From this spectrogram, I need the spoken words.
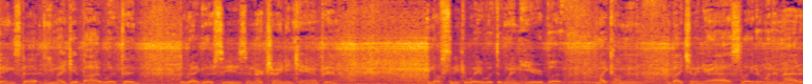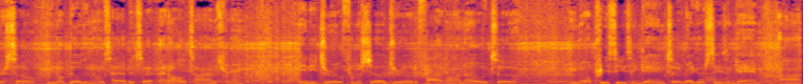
things that you might get by with in the regular season or training camp, and you know, sneak away with the win here, but might come and bite you in your ass later when it matters. So, you know, building those habits at, at all times from any drill, from a shell drill to five on O to you know a preseason game to a regular season game on.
